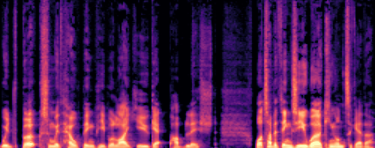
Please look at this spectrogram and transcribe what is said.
with books and with helping people like you get published. What type of things are you working on together?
